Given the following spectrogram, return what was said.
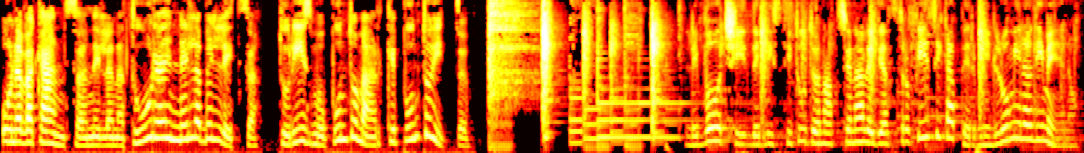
Una vacanza nella natura e nella bellezza. turismo.marche.it Le voci dell'Istituto Nazionale di Astrofisica per Mi illumino di meno.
